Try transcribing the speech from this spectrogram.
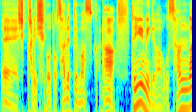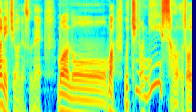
えー、しっかり仕事されてますからっていう意味では僕三が日はですねもうあのー、まあうちの兄さん南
